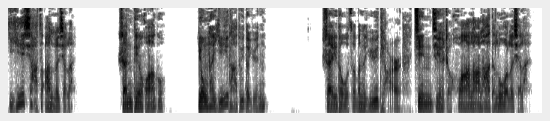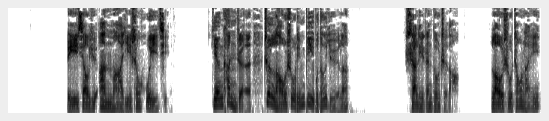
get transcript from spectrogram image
一下子暗了下来。闪电划过，涌来一大堆的云。筛豆子般的雨点儿紧接着哗啦啦的落了下来。李小鱼暗骂一声晦气，眼看着这老树林避不得雨了。山里人都知道，老树招雷。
